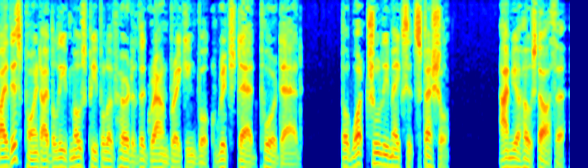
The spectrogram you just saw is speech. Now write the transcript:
By this point, I believe most people have heard of the groundbreaking book Rich Dad, Poor Dad. But what truly makes it special? I'm your host, Arthur,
